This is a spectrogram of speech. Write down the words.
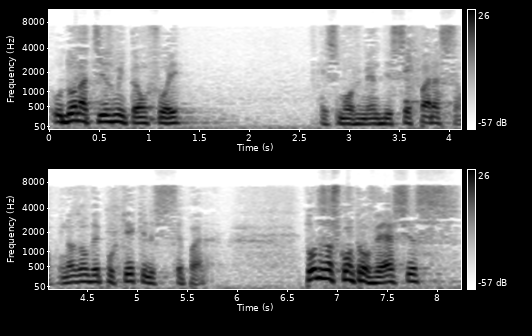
o donatismo, então, foi esse movimento de separação. E nós vamos ver por que, que eles se separaram. Todas as controvérsias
